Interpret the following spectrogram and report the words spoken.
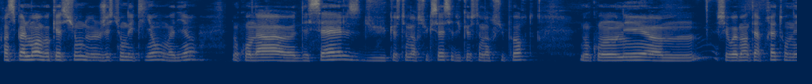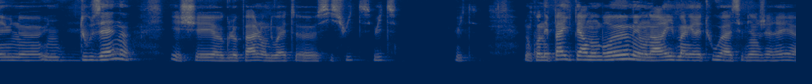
principalement à vocation de gestion des clients, on va dire. Donc, on a euh, des sales, du customer success et du customer support. Donc, on est euh, chez Web Interprète, on est une, une douzaine. Et chez Global, on doit être euh, 6, 8, 8, 8. Donc, on n'est pas hyper nombreux, mais on arrive malgré tout à assez bien gérer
